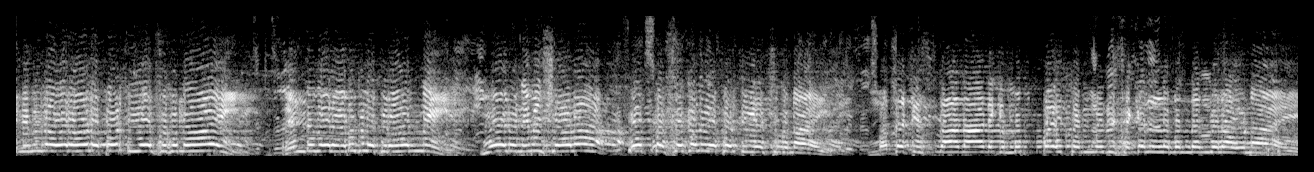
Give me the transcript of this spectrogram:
ఎనిమిదవ రౌండ్ పూర్తి చేసుకున్నాయి. రెండు వేల అడుగుల గ్రౌండ్ని ఏడు నిమిషాల ఒక్క సెకండ్ పూర్తి చేసుకున్నాయి. మొదటి స్థానానికి ముప్పై తొమ్మిది సెకండ్ల ముందంజలో ఉన్నాయి.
